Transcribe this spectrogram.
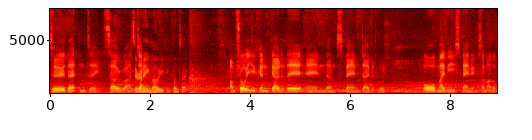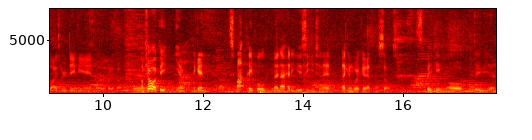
Do that indeed. So uh, Is there an email you can contact? I'm sure you can go to there and um, spam David Hood, or maybe spam him some other way through DBN or whatever. I'm sure if he, you know, again, smart people, they know how to use the internet. They can work it out themselves. Speaking of DBN,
